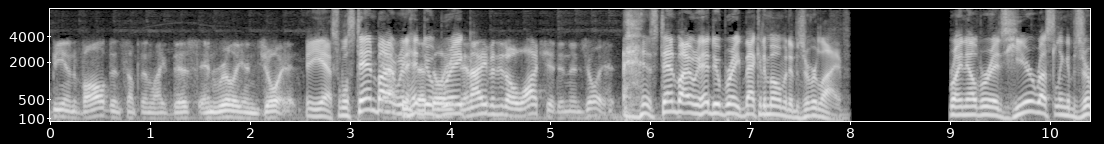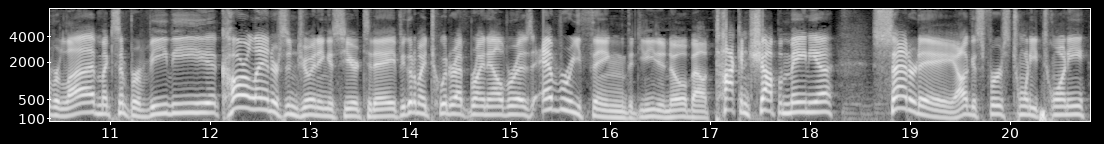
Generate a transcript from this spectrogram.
be involved in something like this and really enjoy it. Yes. Well, stand by. Yeah, We're to head to a break. And I even need to watch it and enjoy it. stand by. We're to head to a break. Back in a moment. Observer Live. Bryan Alvarez here, Wrestling Observer Live. Mike Sempervive, Karl Anderson joining us here today. If you go to my Twitter at Bryan Alvarez, everything that you need to know about TalkNShopA-Mania Saturday, August 1st, 2020.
